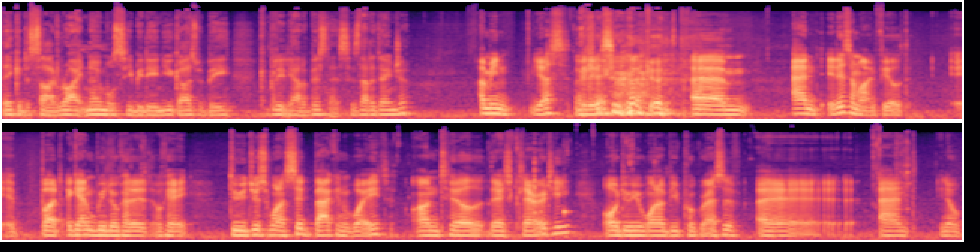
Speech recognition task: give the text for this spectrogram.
they could decide, right, no more CBD, and you guys would be completely out of business? Is that a danger? I mean, yes, it Okay, is. good. um, and it is a minefield. Eh, But again, we look at it. Okay, do you just want to sit back and wait until there's clarity, or do you want to be progressive uh, and you know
